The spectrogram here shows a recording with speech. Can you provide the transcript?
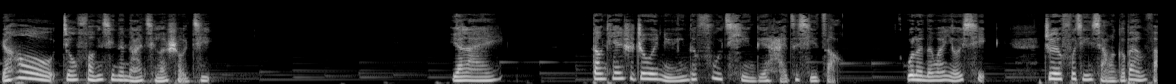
然后就放心的拿起了手机。原来，当天是这位女婴的父亲给孩子洗澡，为了能玩游戏，这位父亲想了个办法，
